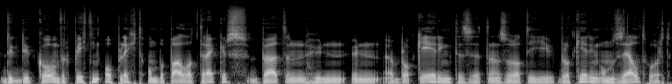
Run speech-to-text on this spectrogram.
DuckDuckGo een verplichting oplegt om bepaalde trackers buiten hun, hun blokkering te zetten, zodat die blokkering omzeild wordt.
